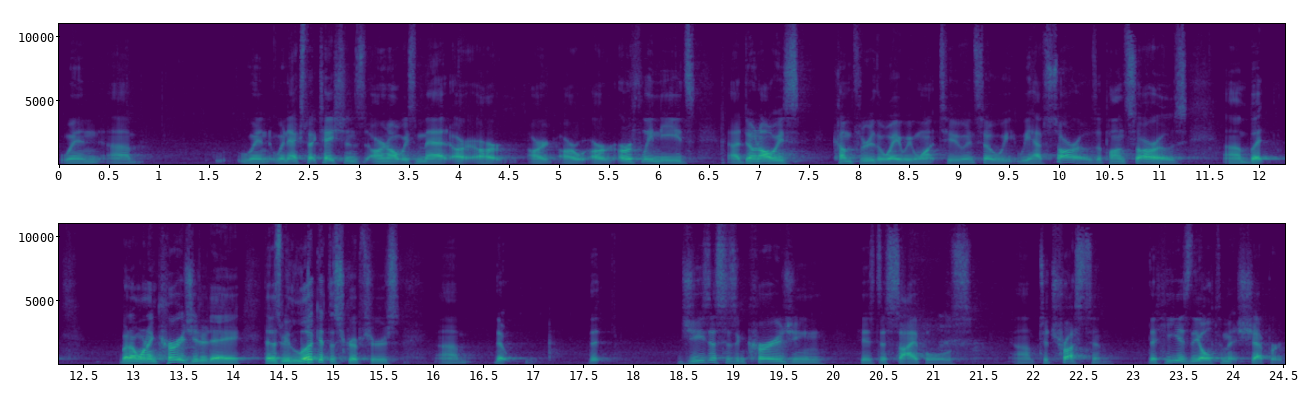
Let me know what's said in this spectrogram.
when, um, when, when expectations aren't always met, our, our, our, our, earthly needs uh, don't always come through the way we want to, and so we, we have sorrows upon sorrows. Um, but, but I want to encourage you today that as we look at the scriptures, um, that Jesus is encouraging his disciples um, to trust him, that he is the ultimate shepherd.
